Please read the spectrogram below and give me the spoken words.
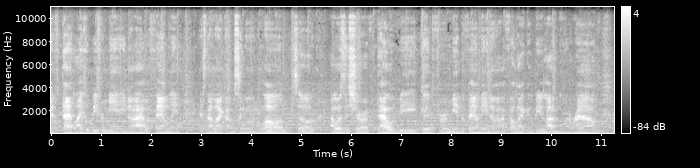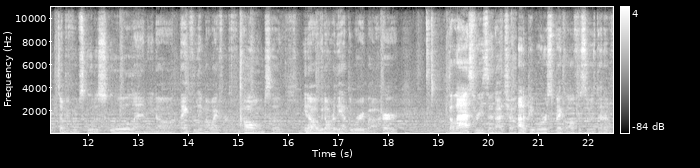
if that life would be for me. You know, I have a family. It's not like I'm single and alone, so I wasn't sure if that would be good for me and the family. You know, I felt like it would be a lot of moving around jumping from school to school and you know thankfully my wife works from home so you know we don't really have to worry about her the last reason i chose a lot of people respect officers that have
